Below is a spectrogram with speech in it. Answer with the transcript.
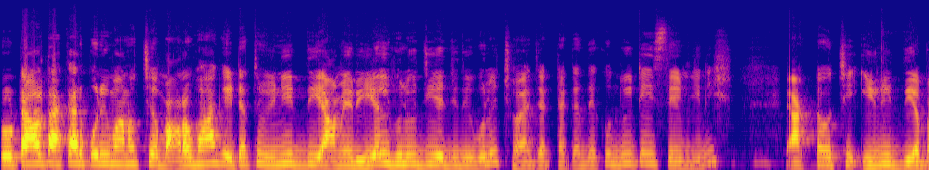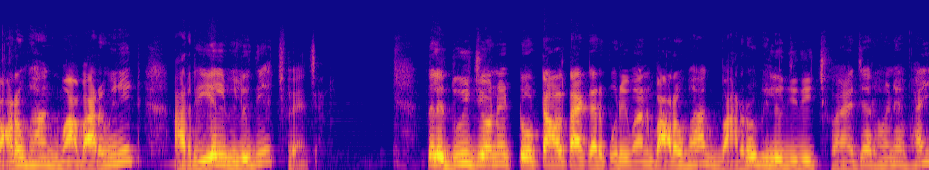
টোটাল টাকার পরিমাণ হচ্ছে বারো ভাগ, এটা তো ইউনিট দিয়ে, আমি রিয়েল ভ্যালু দিয়ে যদি বলি ছয় হাজার টাকা। দেখো, দুইটাই সেম জিনিস। একটা হচ্ছে ইউনিট দিয়ে বারো ভাগ বা বারো মিনিট আর রিয়েল ভ্যালু দিয়ে ছয় হাজার। তাহলে দুই জনের টোটাল টাকার পরিমাণ বারো ভাগ বারো ভ্যালু যদি ছয় হাজার হয় না ভাই,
